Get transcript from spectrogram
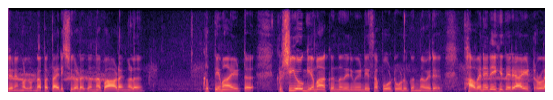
ജനങ്ങളുണ്ട്. അപ്പോൾ തരിച്ചു കിടക്കുന്ന പാടങ്ങൾ കൃത്യമായിട്ട് കൃഷിയോഗ്യമാക്കുന്നതിന് വേണ്ടി സപ്പോർട്ട് കൊടുക്കുന്നവർ ഭവനരഹിതരായിട്ടുള്ള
